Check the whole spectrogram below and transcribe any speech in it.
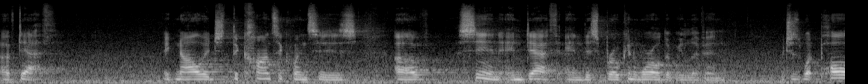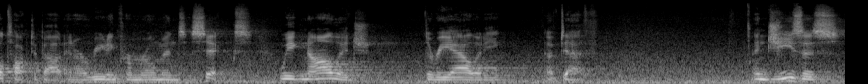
of death acknowledge the consequences of sin and death and this broken world that we live in, which is what Paul talked about in our reading from Romans 6. We acknowledge the reality of death. And Jesus,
